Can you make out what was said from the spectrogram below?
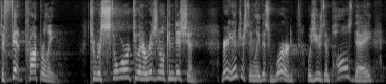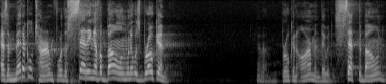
to fit properly, to restore to an original condition. Very interestingly, this word was used in Paul's day as a medical term for the setting of a bone when it was broken. You have a broken arm and they would set the bone.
